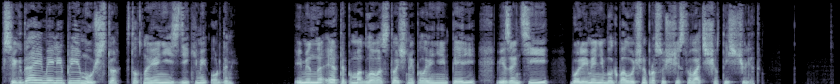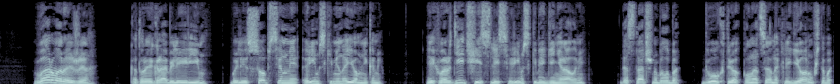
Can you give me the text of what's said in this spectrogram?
всегда имели преимущество в столкновении с дикими ордами. Именно это помогло восточной половине империи, Византии, более-менее благополучно просуществовать еще тысячу лет. Варвары же, которые грабили Рим, были собственными римскими наемниками. Их вожди числились римскими генералами. Достаточно было бы двух-трех полноценных легионов, чтобы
